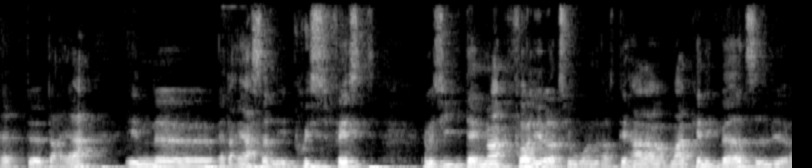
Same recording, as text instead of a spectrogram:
at øh, der er en, øh, at der er sådan en prisfest, kan man sige, i Danmark for litteraturen. og det har der jo meget kendt ikke været tidligere.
